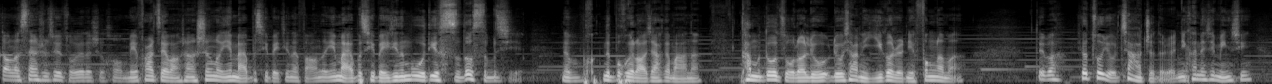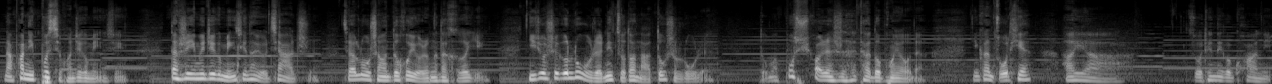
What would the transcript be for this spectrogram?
到了三十岁左右的时候，没法再往上升了，也买不起北京的房子，也买不起北京的墓地，死都死不起，那不那不回老家干嘛呢？他们都走了，留留下你一个人，你疯了吗？对吧？要做有价值的人。你看那些明星，哪怕你不喜欢这个明星，但是因为这个明星他有价值，在路上都会有人跟他合影。你就是个路人，你走到哪都是路人，懂吗？不需要认识太太多朋友的。你看昨天，哎呀，昨天那个跨年，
